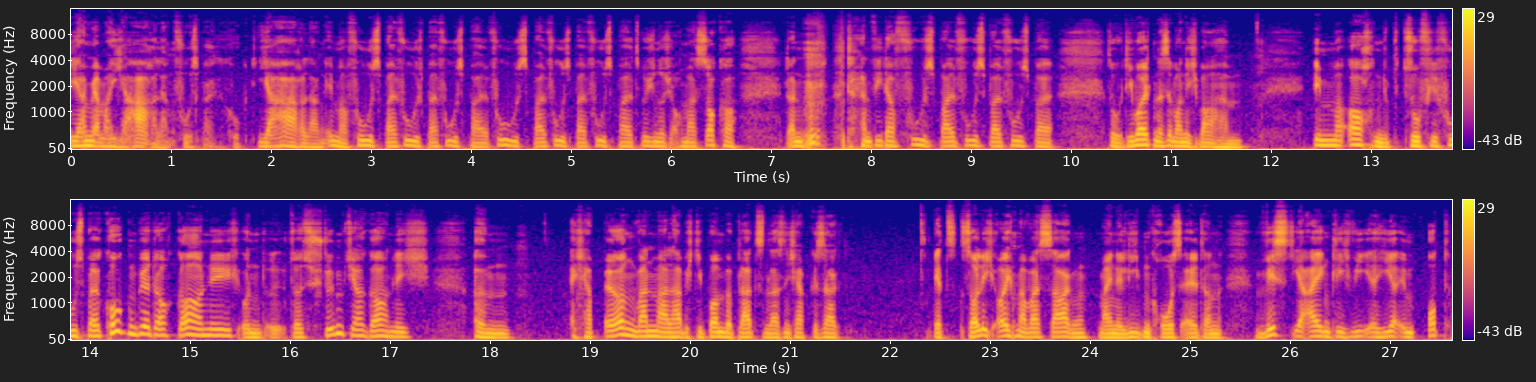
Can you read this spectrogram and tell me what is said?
die haben ja mal jahrelang Fußball geguckt. Jahrelang. Immer Fußball, Fußball, Fußball, Fußball, Fußball, Fußball. Zwischendurch auch mal Soccer. Dann, dann wieder Fußball, Fußball, Fußball. So, die wollten das immer nicht wahrhaben. Immer, ach, so viel Fußball gucken wir doch gar nicht. Und äh, das stimmt ja gar nicht. Ähm, ich habe irgendwann mal habe ich die Bombe platzen lassen. Ich habe gesagt, jetzt soll ich euch mal was sagen, meine lieben Großeltern. Wisst ihr eigentlich, wie ihr hier im Ort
